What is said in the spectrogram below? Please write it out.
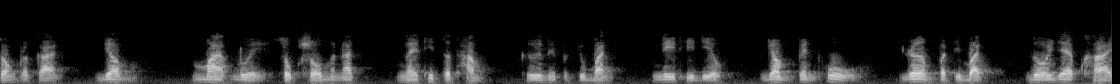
สองประการ ย่อมมากด้วยสุขโสมนัสในทิฏฐธรรม คือในปัจจุบันนี้ทีเดียว ย่อมเป็นผู้เริ่มปฏิบัติโดยแยบคาย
